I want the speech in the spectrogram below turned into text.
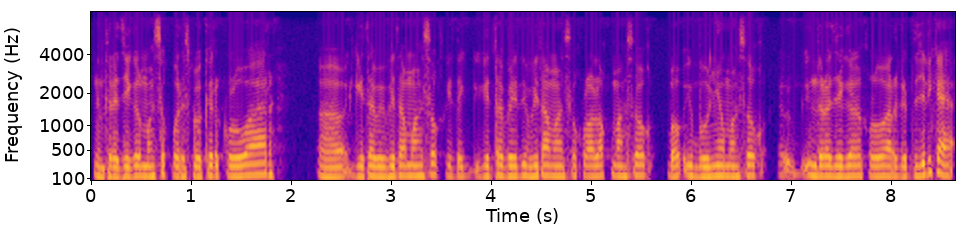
Indra Jigel masuk, Boris Bokir keluar uh, Gita Bibita masuk, Gita, Gita Bibita masuk, Lolok masuk, bau ibunya masuk, Indra Jegal keluar gitu. Jadi kayak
